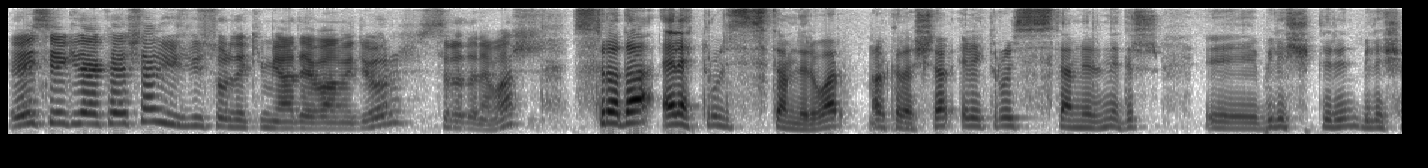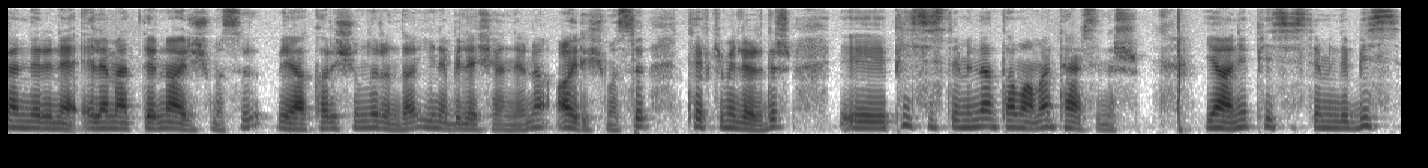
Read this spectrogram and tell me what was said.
Evet sevgili arkadaşlar 101 soruda kimya devam ediyor. Sırada ne var? Sırada elektroliz sistemleri var. Arkadaşlar elektroliz sistemleri nedir? Ee, bileşiklerin bileşenlerine, elementlerine ayrışması veya karışımların da yine bileşenlerine ayrışması tepkimeleridir. Ee, pil sisteminden tamamen tersindir. Yani pil sisteminde biz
